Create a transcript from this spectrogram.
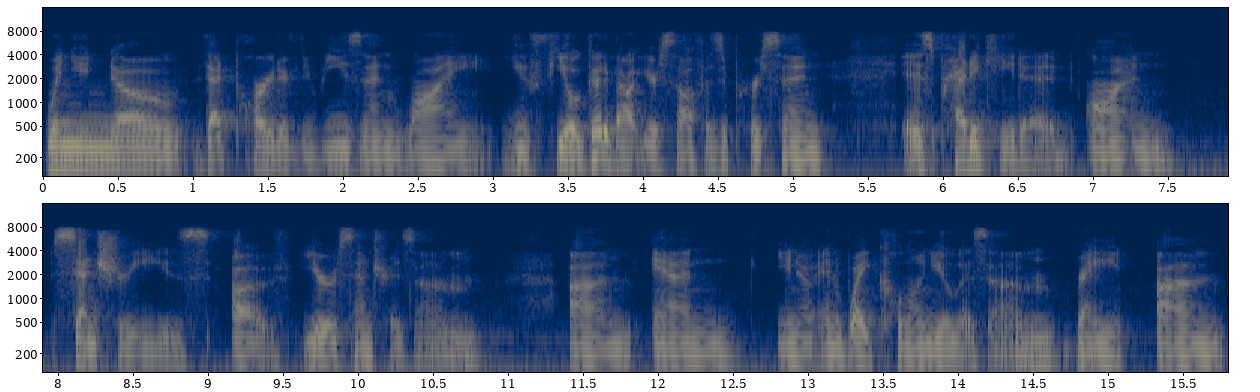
when you know that part of the reason why you feel good about yourself as a person is predicated on centuries of Eurocentrism um, and you know and white colonialism, right? Um,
